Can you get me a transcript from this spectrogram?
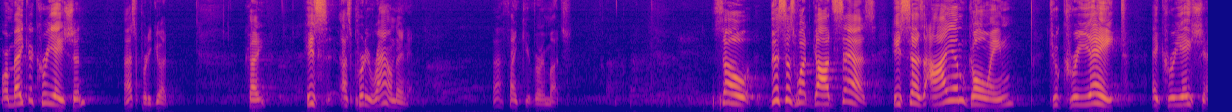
or make a creation. That's pretty good. Okay? He's, that's pretty round, ain't it? Oh, thank you very much. So, this is what God says He says, I am going to create a creation.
